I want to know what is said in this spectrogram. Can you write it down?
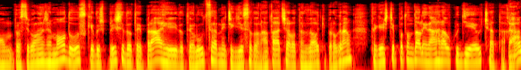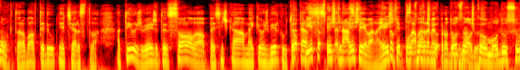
on proste povedal, že Modus, keď už prišli do tej Prahy, do tej Lucerny, či kde sa to natáčalo, ten veľký program, tak ešte potom dali nahrávku Dievčata, Áno. ktorá bola vtedy úplne čerstvá. A ty už vieš, že to je solová pesnička Mekého Žbírku, ktorá No, je teraz naspievaná. Je ešte to samozrejme pod produkt značkou Modus. modusu,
